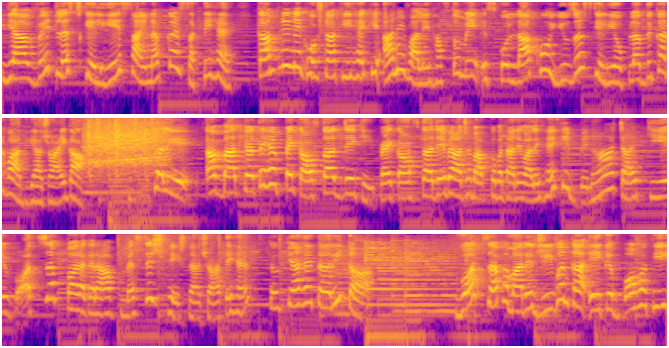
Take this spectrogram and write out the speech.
या वेट लिस्ट के लिए साइन अप कर सकते हैं। कंपनी ने घोषणा की है कि आने वाले हफ्तों में इसको लाखों यूज़र्स के लिए उपलब्ध करवा दिया जाएगा। चलिए, अब बात करते हैं पैक ऑफ़ द डे की। पैक ऑफ़ द डे में आज हम आपको बताने वाले हैं कि बिना टाइप किए व्हाट्सएप पर अगर आप मैसेज भेजना चाहते हैं तो क्या है तरीका? व्हाट्सएप हमारे जीवन का एक बहुत ही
